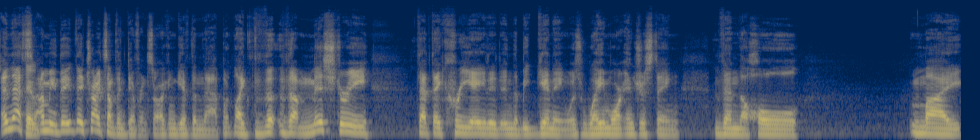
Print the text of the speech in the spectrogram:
and that's, Hey. I mean, they, they tried something different, so I can give them that. But like the the mystery that they created in the beginning was way more interesting than the whole my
